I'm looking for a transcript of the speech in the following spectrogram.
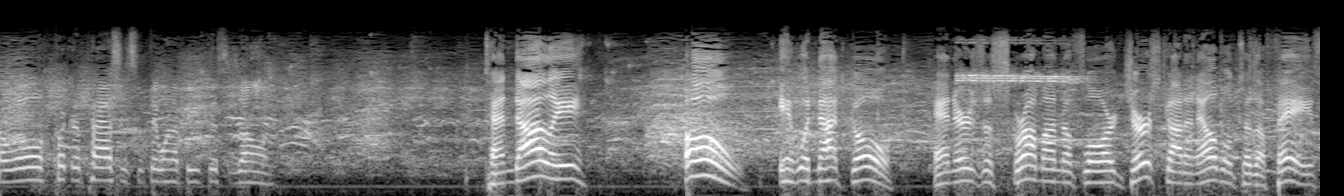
a little quicker passes if they want to beat this zone. Tendali. Oh, it would not go. And there's a scrum on the floor. Jers got an elbow to the face.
